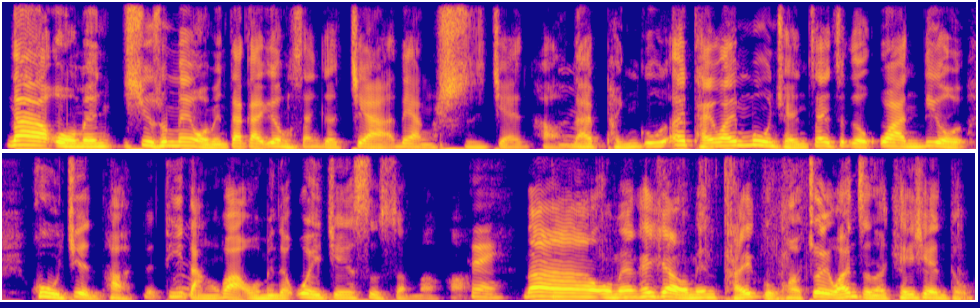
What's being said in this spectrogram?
那我们技术面，我们大概用三个价量时间哈来评估。哎，台湾目前在这个万六附近哈低档化，我们的位阶是什么哈？对。那我们看一下我们台股哈最完整的 K 线图。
